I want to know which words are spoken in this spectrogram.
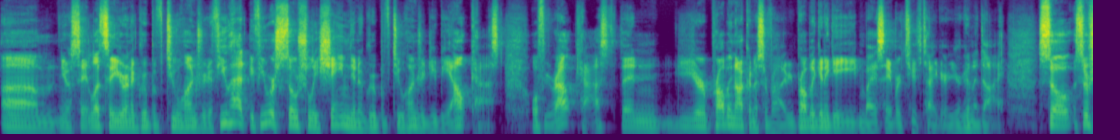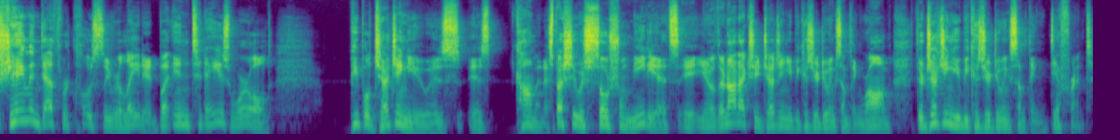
Um, you know, say let's say you're in a group of 200. If you had, if you were socially shamed in a group of 200, you'd be outcast. Well, if you're outcast, then you're probably not going to survive. You're probably going to get eaten by a saber tooth tiger. You're going to die. So, so shame and death were closely related. But in today's world, people judging you is is common, especially with social media. It's it, you know they're not actually judging you because you're doing something wrong. They're judging you because you're doing something different.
